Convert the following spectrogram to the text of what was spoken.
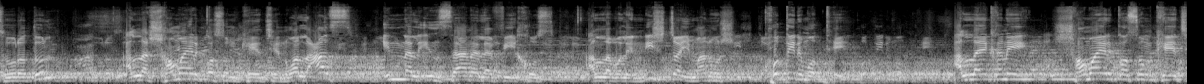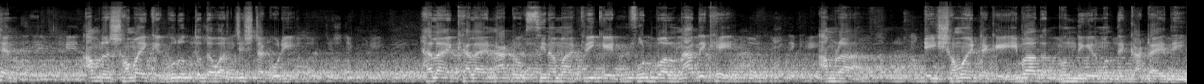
সুরাতুল আল্লাহ সময়ের কসম খেয়েছেন। ওয়াল আস, ইন্নাল ইনসান লাফি খুস আল্লাহ বলে নিশ্চয়ই মানুষ ক্ষতির মধ্যে। আল্লাহ এখানে সময়ের কসম খেয়েছেন। আমরা সময়কে গুরুত্ব দেওয়ার চেষ্টা করি। খেলায় খেলায় নাটক, সিনেমা, ক্রিকেট, ফুটবল না দেখে আমরা এই সময়টাকে ইবাদত বন্দিগের মধ্যে কাটায় দিই।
